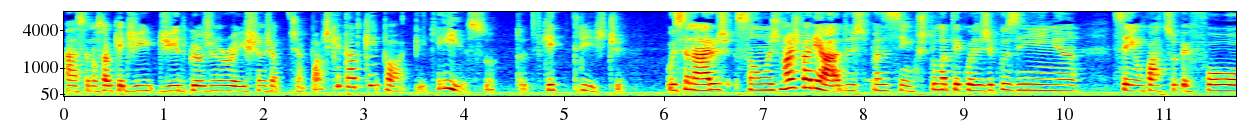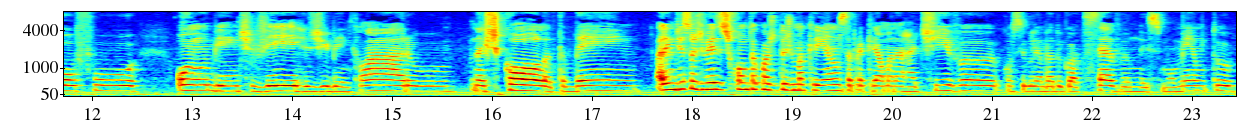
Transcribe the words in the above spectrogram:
Ah, você não sabe o que é G, do Girl Generation, já, já pode quitar do K-pop. Que isso? Tô, fiquei triste. Os cenários são os mais variados, mas assim, costuma ter coisas de cozinha, sem um quarto super fofo, ou em um ambiente verde, bem claro, na escola também. Além disso, às vezes conta com a ajuda de uma criança para criar uma narrativa. Consigo lembrar do God Seven nesse momento.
